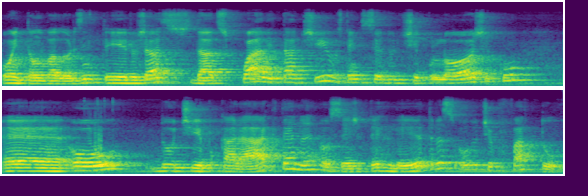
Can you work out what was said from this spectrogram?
ou então valores inteiros. Já os dados qualitativos têm de ser do tipo lógico é, ou do tipo caráter, né? ou seja, ter letras, ou do tipo fator.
